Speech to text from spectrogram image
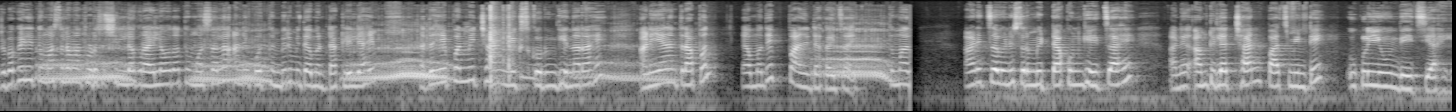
तर बघा इथे तो मसाला मला थोडासा शिल्लक राहिला होता तो मसाला आणि कोथिंबीर मी त्यामध्ये टाकलेली आहे. आता हे पण मी छान मिक्स करून घेणार आहे आणि यानंतर आपण यामध्ये पाणी टाकायचं आहे. तुम्हाला आणि चवीनुसार मीठ टाकून घ्यायचं आहे आणि आमटीला छान पाच मिनटे उकळी येऊन द्यायची आहे.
